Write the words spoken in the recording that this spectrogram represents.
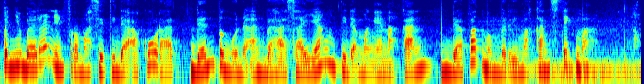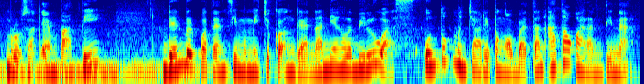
Penyebaran informasi tidak akurat dan penggunaan bahasa yang tidak mengenakan dapat memberi makan stigma, merusak empati, dan berpotensi memicu keengganan yang lebih luas untuk mencari pengobatan atau karantina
